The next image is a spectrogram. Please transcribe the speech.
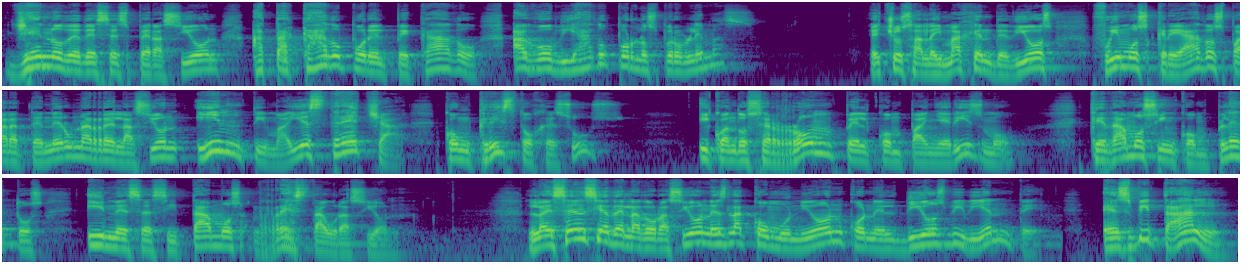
lleno de desesperación, atacado por el pecado, agobiado por los problemas? Hechos a la imagen de Dios, fuimos creados para tener una relación íntima y estrecha con Cristo Jesús. Y cuando se rompe el compañerismo, quedamos incompletos y necesitamos restauración. La esencia de la adoración es la comunión con el Dios viviente. Es vital,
